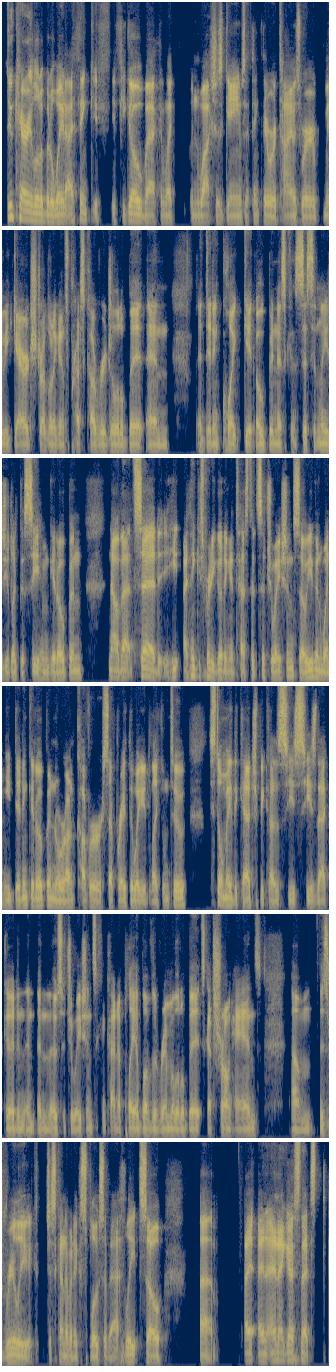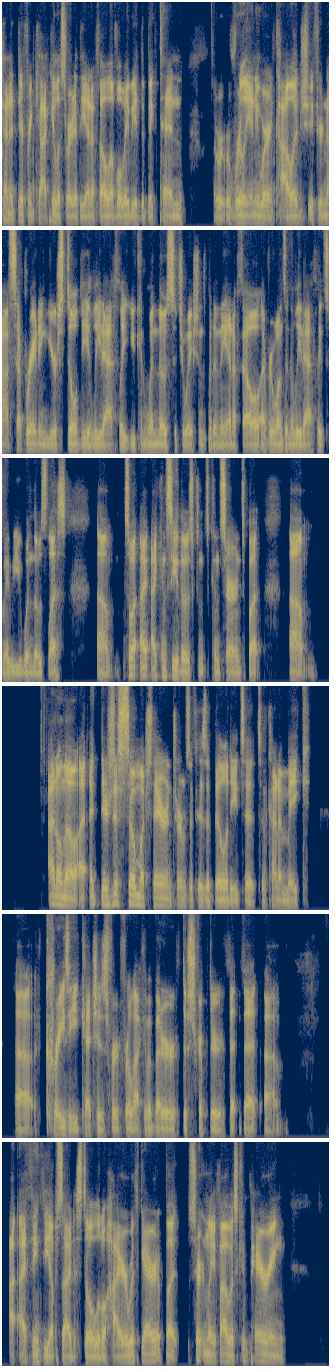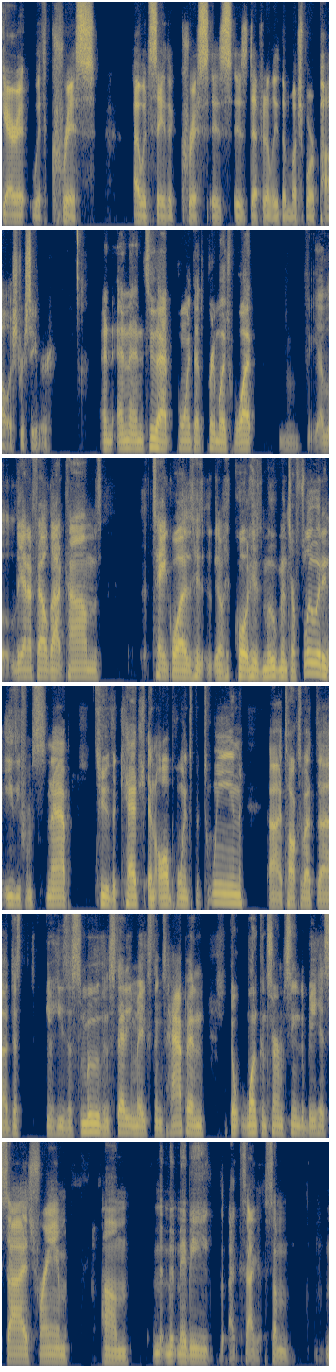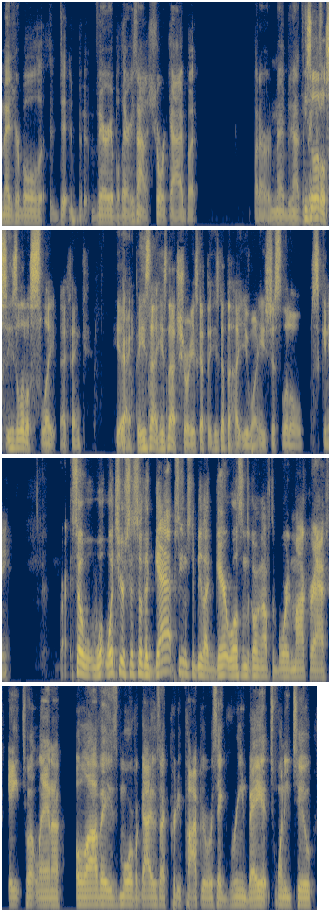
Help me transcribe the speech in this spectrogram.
do carry a little bit of weight. I think if if you go back and like and watch his games, I think there were times where maybe Garrett struggled against press coverage a little bit and and didn't quite get open as consistently as you'd like to see him get open. Now that said, he I think he's pretty good in contested situations. So even when he didn't get open or uncover or separate the way you'd like him to, still made the catch because he's he's that good in, in, in those situations. It can kind of play above the rim a little bit. It's got strong hands. Um, is really just kind of an explosive athlete. So um, I, and, and I guess that's kind of different calculus right at the NFL level. Maybe at the Big Ten, or really anywhere in college. If you're not separating, you're still the elite athlete. You can win those situations, but in the NFL, everyone's an elite athlete, so maybe you win those less. Um, so I, I, can see those con- concerns, but um, I don't know. I, I, there's just so much there in terms of his ability to to kind of make uh, crazy catches, for for lack of a better descriptor, that that um, I, think the upside is still a little higher with Garrett. But certainly, if I was comparing Garrett with Chris, I would say that Chris is is definitely the much more polished receiver. And and then to that point, that's pretty much what the NFL.com's take was his you know quote his movements are fluid and easy from snap to the catch and all points between. Uh, talks about the, just you know, he's a smooth and steady, makes things happen. The one concern seemed to be his size, frame, um, m- maybe like some measurable d- variable there. He's not a short guy, but but or maybe not. he's biggest. a little he's a little slight, I think. Yeah, but he's not he's not short. He's got the he's got the height you want. He's just a little skinny. Right. So what's your so the gap seems to be like Garrett Wilson's going off the board in mock drafts, eight to Atlanta. Olave is more of a guy who's like pretty popular. We say Green Bay at 22,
